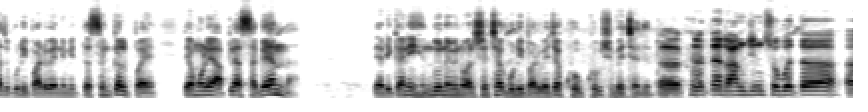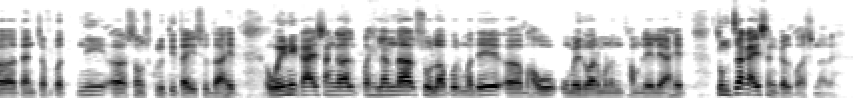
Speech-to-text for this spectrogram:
आज गुढीपाडव्यानिमित्त संकल्प आहे. त्यामुळे आपल्या सगळ्यांना त्या ठिकाणी हिंदू नवीन वर्षाच्या गुढीपाडव्याच्या खूप खूप शुभेच्छा देतो. अ, खरं तर रामजींसोबत अ, त्यांच्या पत्नी अ, संस्कृती ताई सुद्धा आहेत. वहिनी काय सांगाल? पहिल्यांदा सोलापूरमध्ये अ, भाऊ उमेदवार म्हणून थांबलेले आहेत. तुमचा काय संकल्प असणार आहे?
